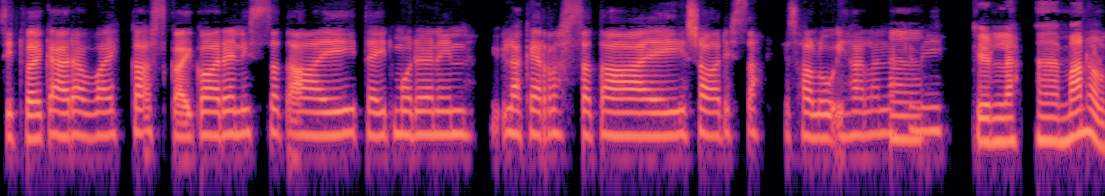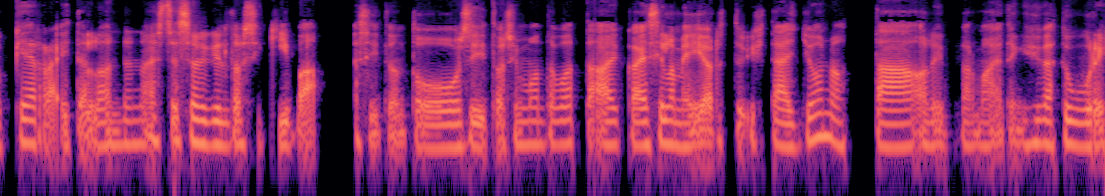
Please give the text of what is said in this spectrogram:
Sitten voi käydä vaikka Sky Gardenissa tai Tate Modernin yläkerrassa tai Shadissa, jos haluaa ihailla näkymiä. Mm, kyllä. Mä oon ollut kerran itse Londonissa, se oli kyllä tosi kiva. Siitä on tosi, tosi monta vuotta aikaa ja silloin me ei jouduttu yhtään jonottaa. Oli varmaan jotenkin hyvä tuuri.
